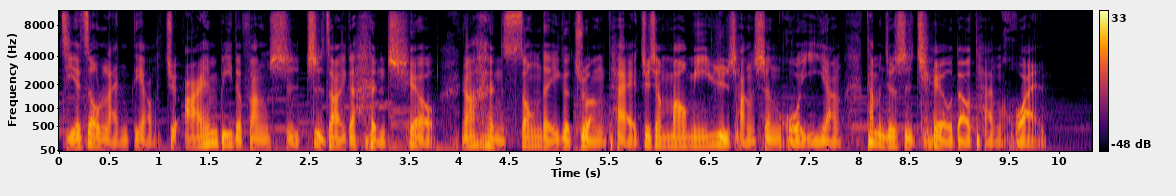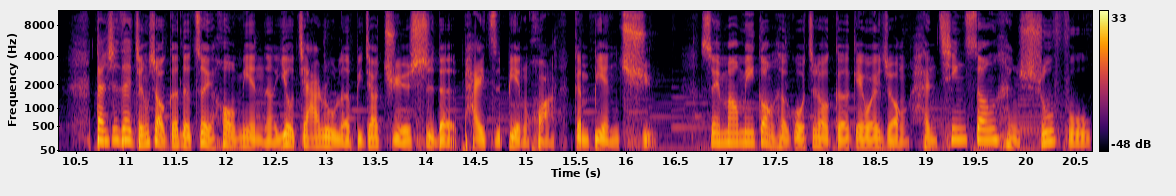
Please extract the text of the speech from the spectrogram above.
节奏蓝调，就 R&B 的方式，制造一个很 chill，然后很松的一个状态，就像猫咪日常生活一样，他们就是 chill 到瘫痪。但是在整首歌的最后面呢，又加入了比较爵士的拍子变化跟编曲，所以《猫咪共和国》这首歌给我一种很轻松、很舒服、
